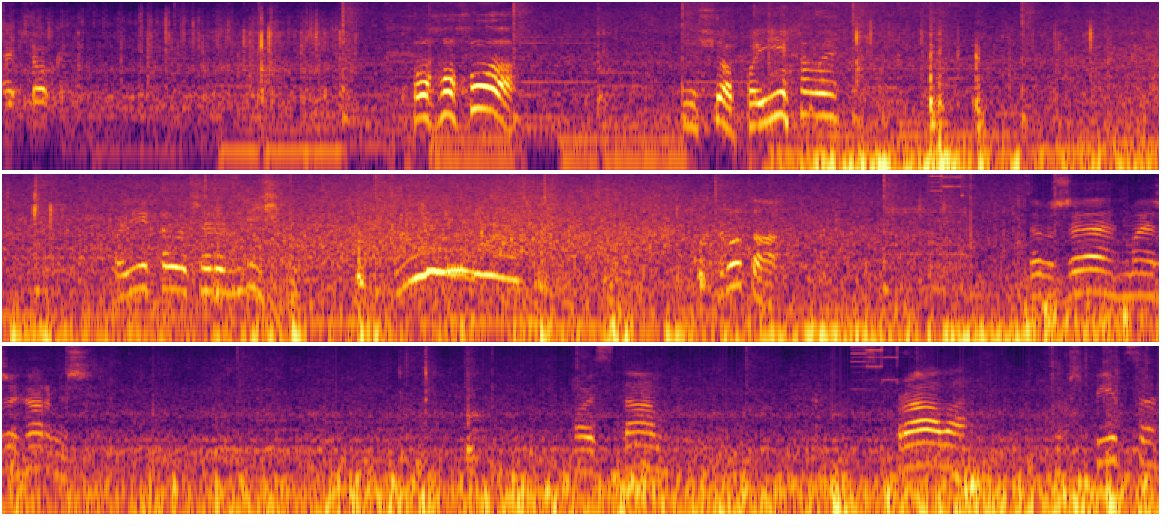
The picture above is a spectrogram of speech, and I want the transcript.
гачок. Хо-хо-хо! Ну що, поїхали? Поїхали через річку. Круто. Це вже майже гарміш. Ось там. Справа. Тут шпіца.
